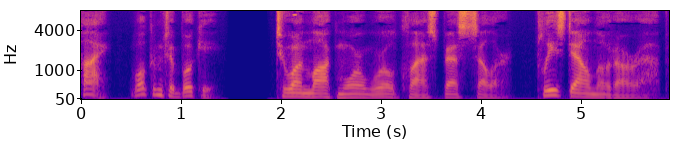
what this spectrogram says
Hi, welcome to Bookey. To unlock more world class bestseller, please download our app.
